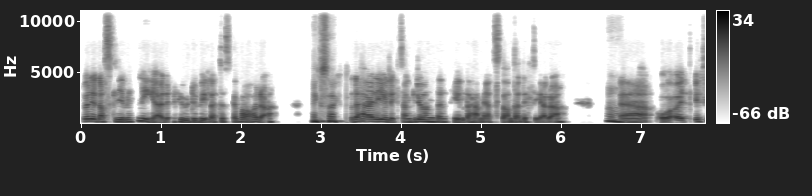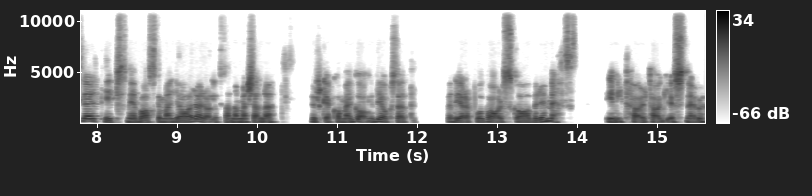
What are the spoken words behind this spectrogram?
du har redan skrivit ner hur du vill att det ska vara. Exakt. Så det här är ju liksom grunden till det här med att standardisera. Mm. Eh, och ett ytterligare tips med vad ska man göra då, liksom, när man känner att hur ska jag komma igång? Det är också att fundera på var skaver det mest i mitt företag just nu?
